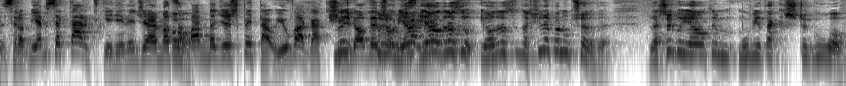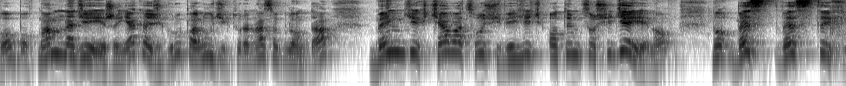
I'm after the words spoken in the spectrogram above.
Zrobiłem se kartkę, nie wiedziałem o co o. pan będziesz pytał. I uwaga, no księgowy no, ja, ja, od razu, ja od razu na chwilę panu przerwę. Dlaczego ja o tym mówię tak szczegółowo? Bo mam nadzieję, że jakaś grupa ludzi, która nas ogląda, będzie chciała coś wiedzieć o tym, co się dzieje. No, no bez, bez tych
